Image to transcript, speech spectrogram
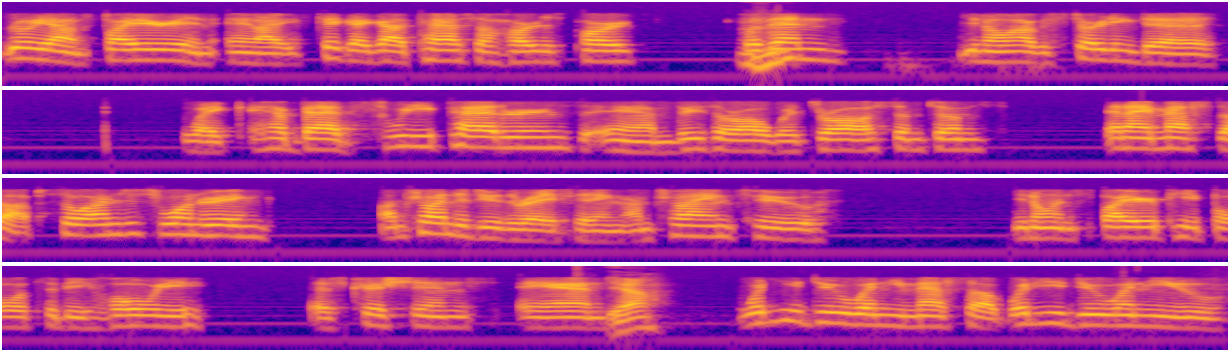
really on fire and, and I think I got past the hardest part. But Mhm. then, you know, I was starting to like have bad sleep patterns and these are all withdrawal symptoms and I messed up. So I'm just wondering I'm trying to do the right thing. I'm trying to you know inspire people to be holy as Christians and Yeah. what do you do when you mess up? What do you do when you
